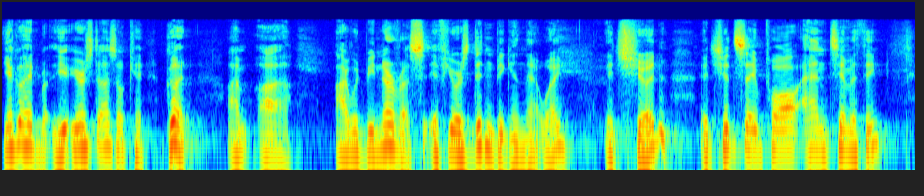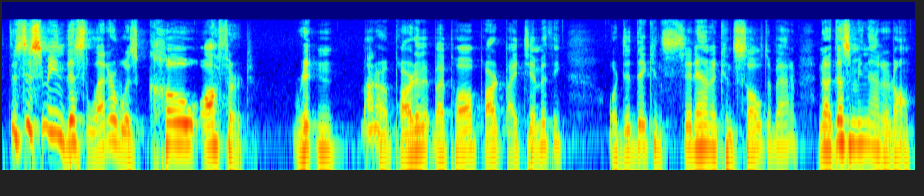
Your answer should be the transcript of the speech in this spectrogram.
Yeah, go ahead. Yours does? Okay, good. Uh, I would be nervous if yours didn't begin that way. It should. It should say Paul and Timothy. Does this mean this letter was co authored, written, I don't know, part of it by Paul, part by Timothy? Or did they sit down and consult about it? No, it doesn't mean that at all.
